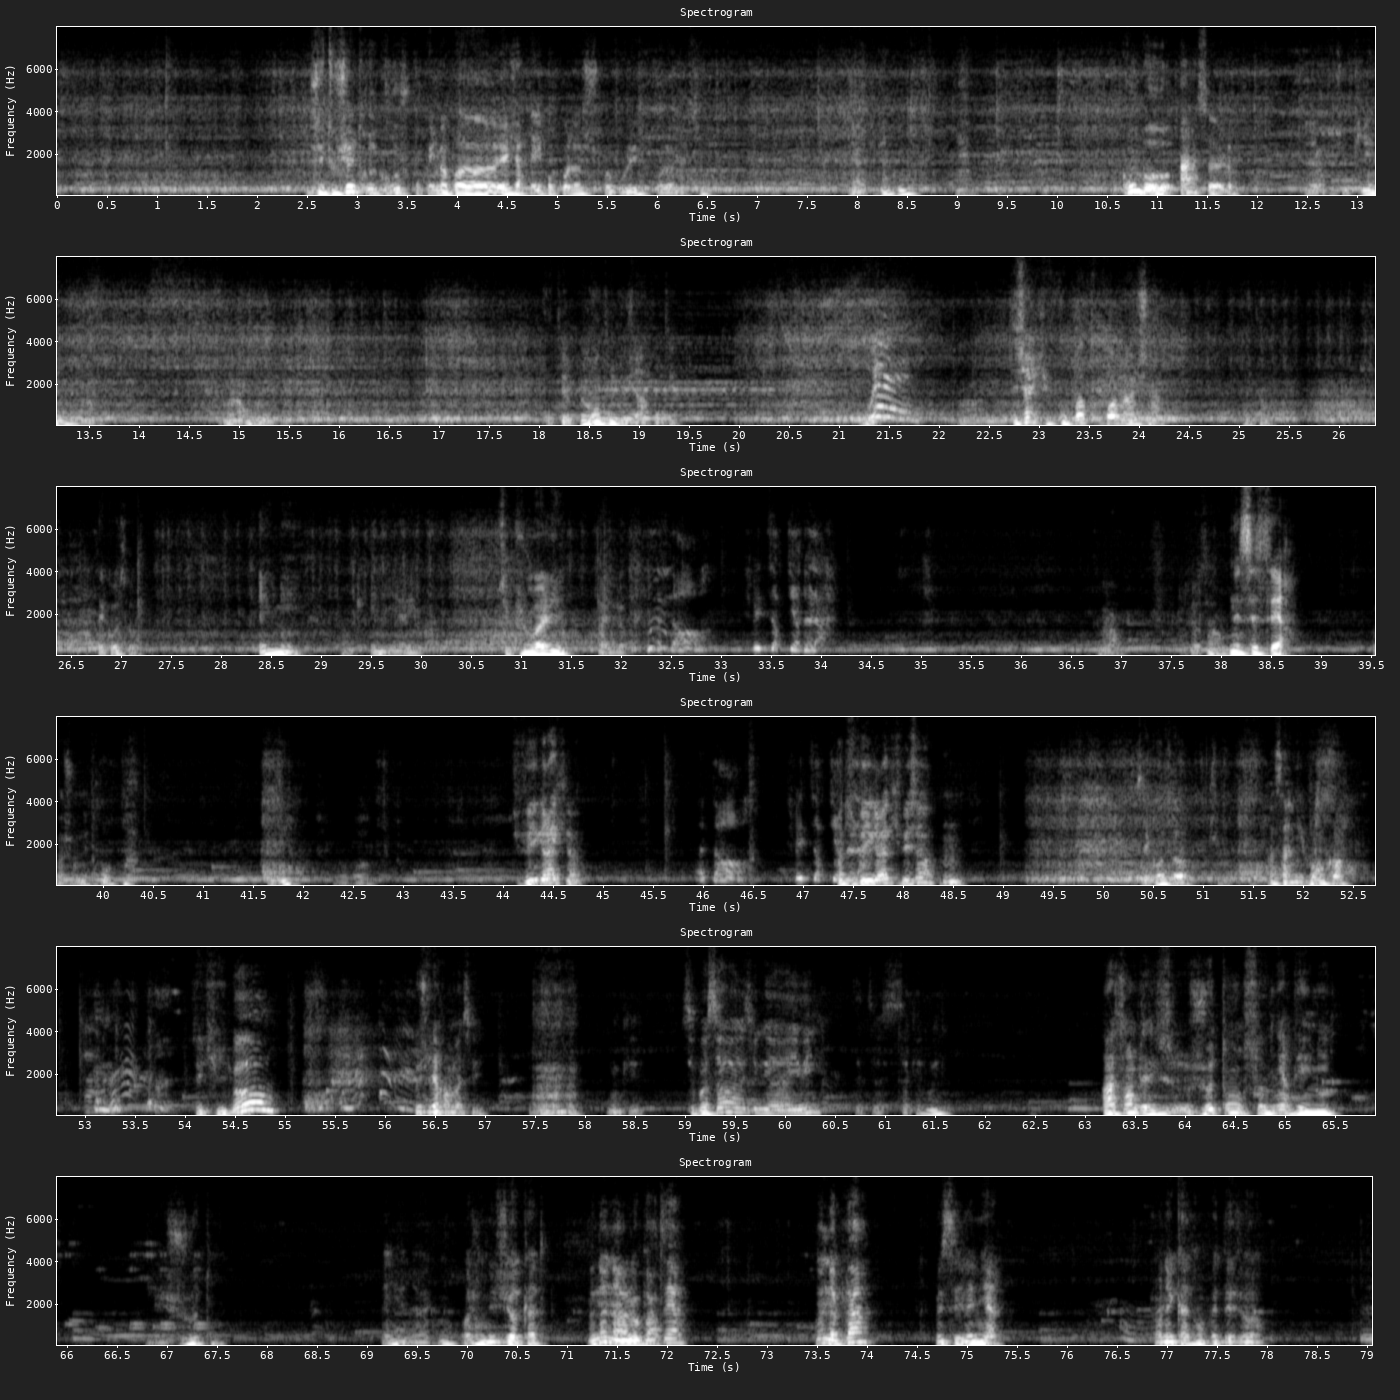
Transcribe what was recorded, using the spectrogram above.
J'ai touché le truc rouge, pourquoi il m'a pas euh, écarté et pourquoi là je suis pas volé Voilà, merci. Plus qu'un coup. Combo, un seul. D'ailleurs, pied. hein. Voilà, on est C'était le plus grand truc que j'ai pas. Ah, Déjà qu'il faut pas trois machins. Attends. C'est quoi ça? Amy. Donc Amy, elle est où Je sais plus où aller. Elle est là. Attends, je vais te sortir de là. Voilà. Tu vois ça Nécessaire. Moi j'en ai trop. Vas-y. Tu fais Y là. Quand tu fais Y, tu fais ça. C'est quoi ça Ah c'est un niveau encore C'est qui Oh Je l'ai ramassé. Ok. C'est pas ça, le truc à Amy Peut-être euh, c'est ça qu'elle voulait. Rassemble les je- jetons souvenirs d'Amy. Les jetons. Eh, il y en a avec moi. Ouais, j'en ai déjà 4. Mais non, on a un lot par terre. Non, on en a plein. Mais c'est les miens. J'en ai 4 en fait déjà.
